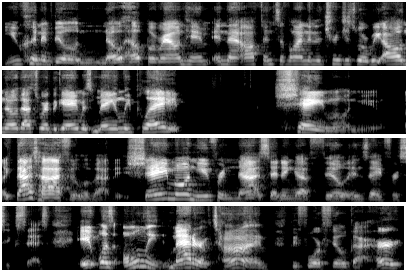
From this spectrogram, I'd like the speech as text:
You couldn't build no help around him in that offensive line in the trenches where we all know that's where the game is mainly played. Shame on you. Like that's how I feel about it. Shame on you for not setting up Phil and Zay for success. It was only matter of time before Phil got hurt.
